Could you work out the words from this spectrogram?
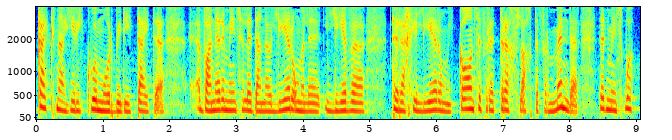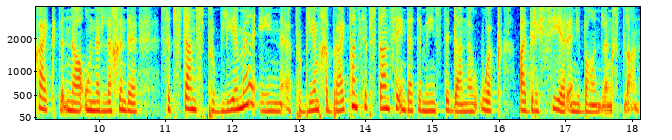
kyk na hierdie komorbiditeite. Wanneer 'n mens hulle dan nou leer om hulle lewe te reguleer om die kanse vir 'n terugslag te verminder, dat mens ook kyk na onderliggende substansprobleme en 'n probleemgebruik van substansie en dat 'n mens dit dan nou ook adresseer in die behandelingsplan.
